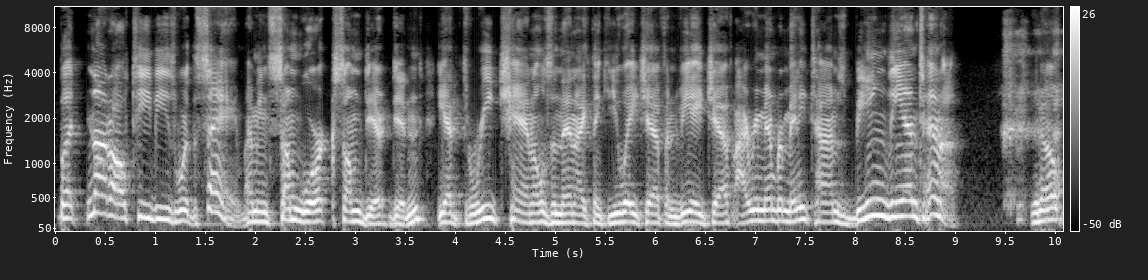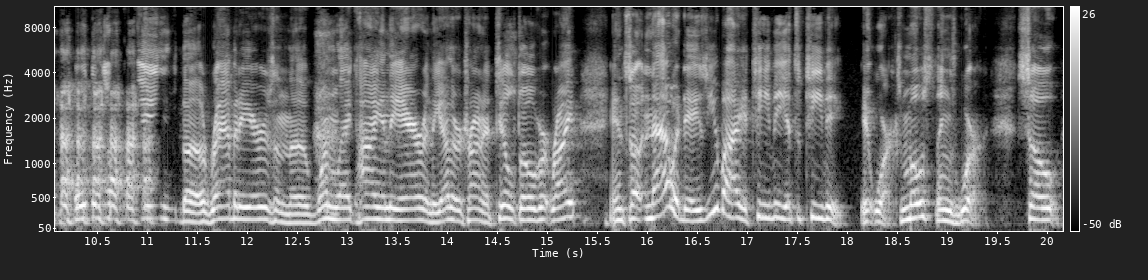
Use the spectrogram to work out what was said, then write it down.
But not all TVs were the same. I mean, some worked, some di- didn't. You had three channels, and then I think UHF and VHF. I remember many times being the antenna you know, the rabbit ears and the one leg high in the air and the other trying to tilt over it, right? And so nowadays, you buy a TV, it's a TV. It works. Most things work. So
